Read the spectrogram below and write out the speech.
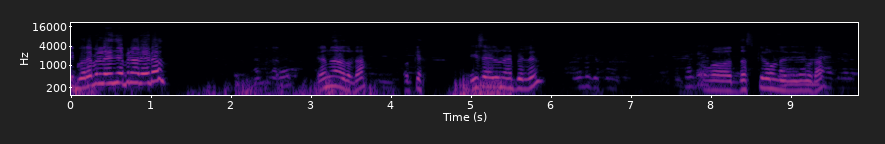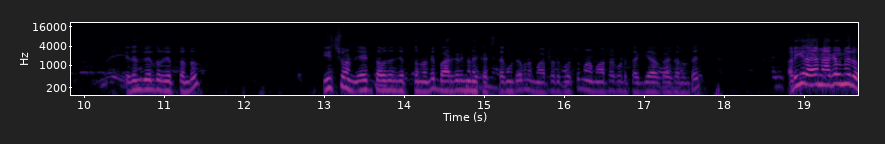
ఈ గొర్రె పిల్లలు ఏం చెప్పినా రేటు ఎనిమిదిన్నర తోట? ఓకే. ఈ సైజు ఉన్నాయి పిల్లలు దస్ కిలో ఉన్నది ఇది కూడా. ఎనిమిది వేలతో చెప్తాడు. ఈచ్ వన్ ఎయిట్ థౌసండ్ చెప్తున్నాండి బార్గెనింగ్ అనేది ఖచ్చితంగా ఉంటుంది మనం మాట్లాడుకోవచ్చు. మనం మాట్లాడుకుంటే తగ్గే అవకాశాలు ఉంటాయి. అడిగిరా మేకలు మీరు?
